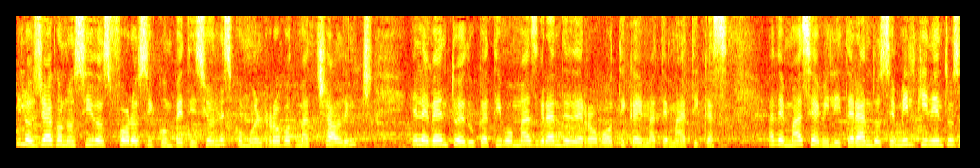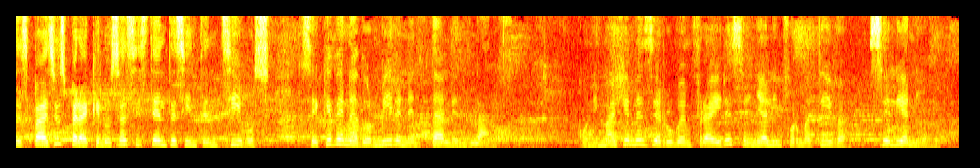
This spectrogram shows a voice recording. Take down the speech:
y los ya conocidos foros y competiciones como el Robot Math Challenge, el evento educativo más grande de robótica y matemáticas. Además, se habilitarán 12.500 espacios para que los asistentes intensivos se queden a dormir en el Talent Land. Con imágenes de Rubén Fraire, señal informativa, Celia Niño.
